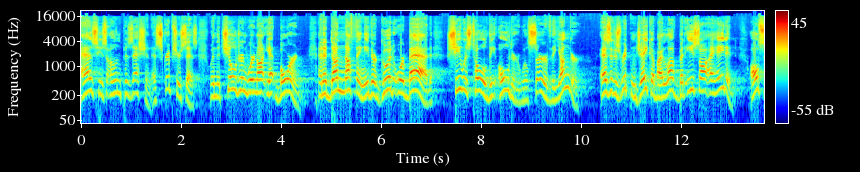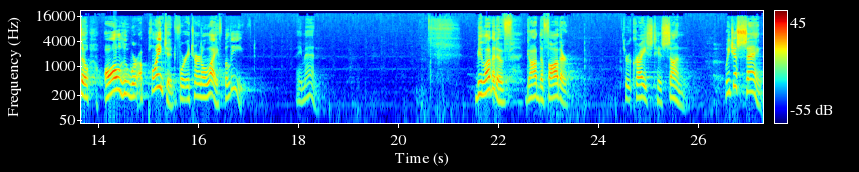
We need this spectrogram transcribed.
as his own possession. As Scripture says, when the children were not yet born and had done nothing, either good or bad, she was told, The older will serve the younger. As it is written, Jacob I loved, but Esau I hated. Also, all who were appointed for eternal life believed. Amen. Beloved of God the Father, through Christ his Son, we just sang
